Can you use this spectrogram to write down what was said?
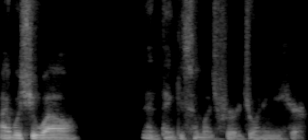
I wish you well, and thank you so much for joining me here.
